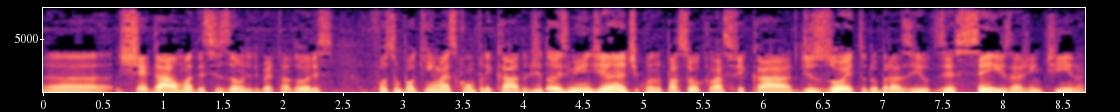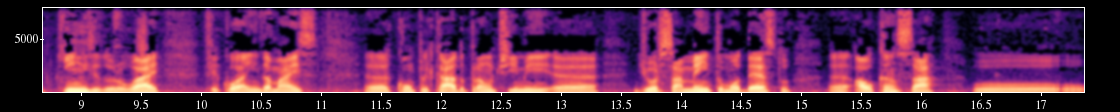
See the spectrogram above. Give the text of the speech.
ah, chegar a uma decisão de Libertadores fosse um pouquinho mais complicado. De 2000 em diante, quando passou a classificar 18 do Brasil, 16 da Argentina, 15 do Uruguai, ficou ainda mais ah, complicado para um time de orçamento modesto alcançar o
